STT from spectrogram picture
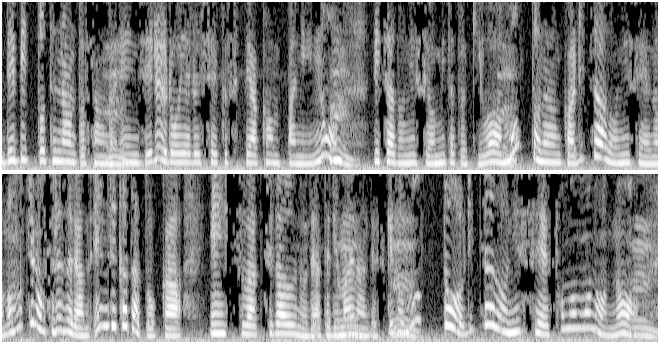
デビッド・テナントさんが演じるロイヤル・シェイクスピア・カンパニーのうん。リチャード2世を見た時は、うん。もっとなんかリチャード2世の、まあ、もちろんそれぞれあの演じ方とか演出は違うので当たり前なんですけど、うん。もっとリチャード2世そのもののうん。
